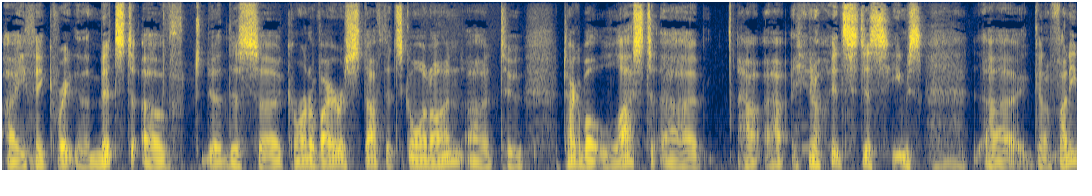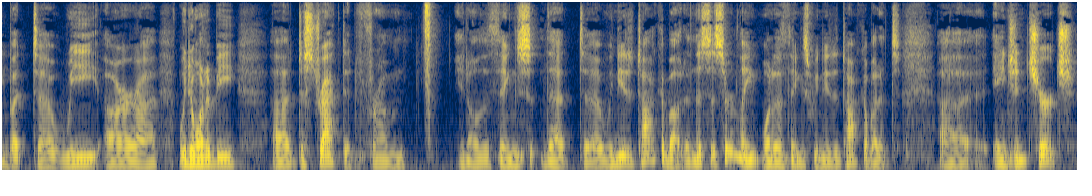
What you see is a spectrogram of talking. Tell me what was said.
I think right in the midst of uh, this uh, coronavirus stuff that's going on, uh, to talk about lust, uh, how, how, you know it just seems kind of funny, but we are we don't want to be distracted from you know the things that uh, we need to talk about. And this is certainly one of the things we need to talk about. It's uh, ancient church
